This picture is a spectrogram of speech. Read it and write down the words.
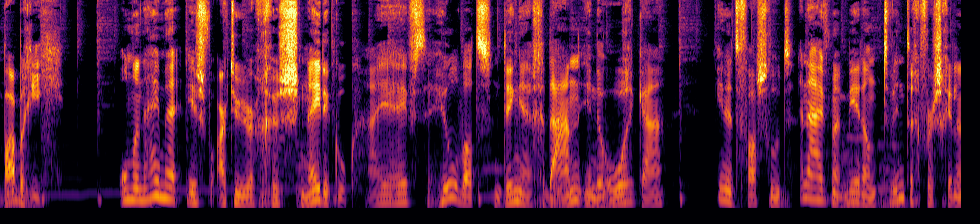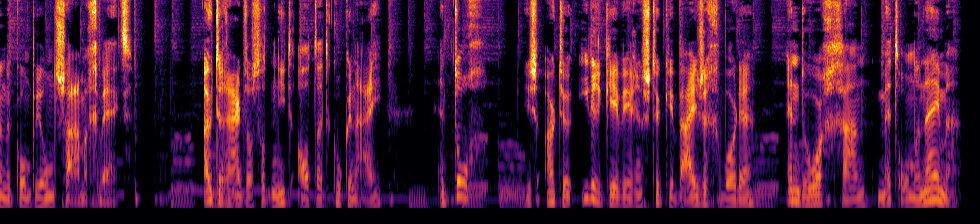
Barberich. Ondernemen is voor Arthur gesneden koek. Hij heeft heel wat dingen gedaan in de horeca, in het vastgoed en hij heeft met meer dan 20 verschillende compagnons samengewerkt. Uiteraard was dat niet altijd koek en ei. En toch is Arthur iedere keer weer een stukje wijzer geworden en doorgegaan met ondernemen.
